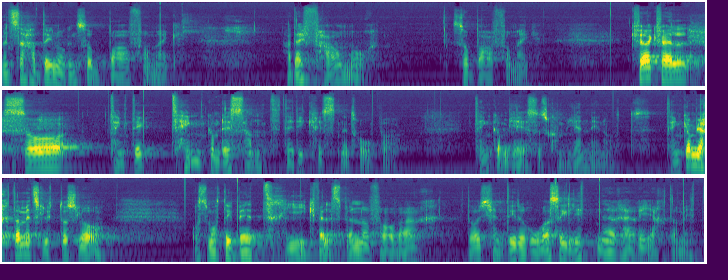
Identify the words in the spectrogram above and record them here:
Men så hadde jeg noen som ba for meg. Jeg hadde ei farmor som ba for meg. Hver kveld så tenkte jeg Tenk om det er sant, det de kristne tror på. Tenk om Jesus kom igjen i natt. Tenk om hjertet mitt slutter å slå. Og så måtte jeg be tre kveldsbønner for å være Da kjente jeg det roa seg litt ned her i hjertet mitt.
